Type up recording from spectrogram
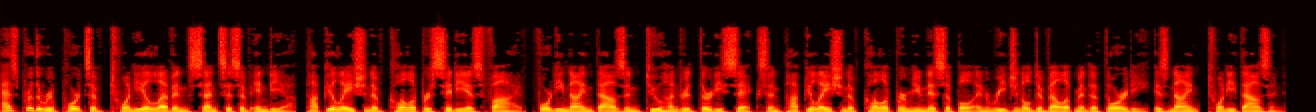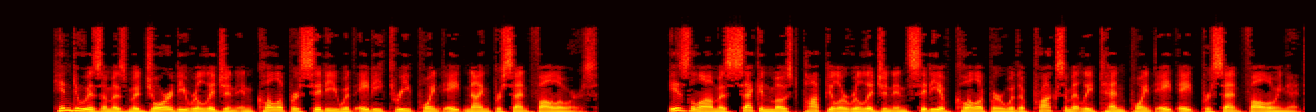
As per the reports of 2011 Census of India, population of Kolhapur city is 5, 49,236 and population of Kolhapur Municipal and Regional Development Authority is 9, 20,000. Hinduism is majority religion in Kolhapur city with 83.89% followers. Islam is second most popular religion in city of Kolhapur with approximately 10.88% following it.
